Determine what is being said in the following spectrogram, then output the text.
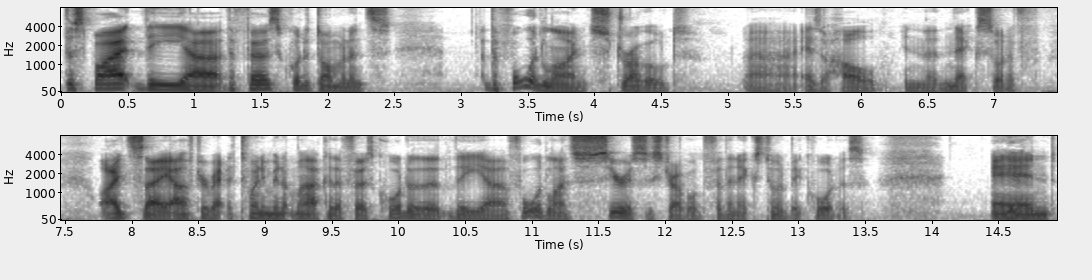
despite the uh, the first quarter dominance, the forward line struggled uh, as a whole in the next sort of. I'd say after about the 20 minute mark of the first quarter, the, the uh, forward line seriously struggled for the next two and a bit quarters and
